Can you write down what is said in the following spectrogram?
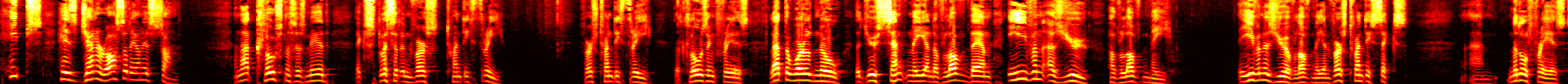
heaps His generosity on His Son. And that closeness is made explicit in verse 23. Verse 23, the closing phrase Let the world know that you sent me and have loved them even as you have loved me even as you have loved me. In verse 26, um, middle phrase,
